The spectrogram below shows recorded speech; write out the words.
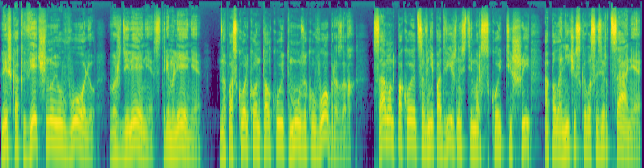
лишь как вечную волю, вожделение, стремление. Но поскольку он толкует музыку в образах, сам он покоится в неподвижности морской тиши аполлонического созерцания,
